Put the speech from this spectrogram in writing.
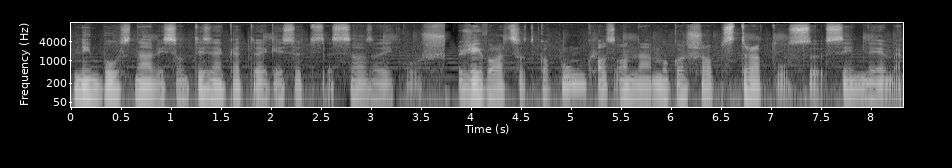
Nimbusnál viszont 12,5%-os zsivarcot kapunk, az annál magasabb Stratus színnél meg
